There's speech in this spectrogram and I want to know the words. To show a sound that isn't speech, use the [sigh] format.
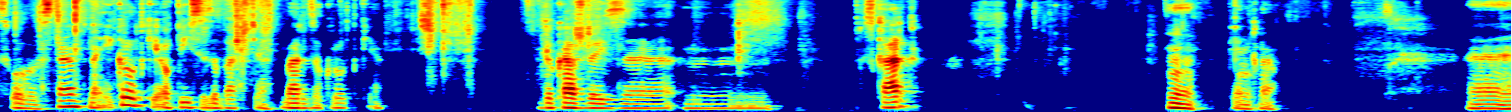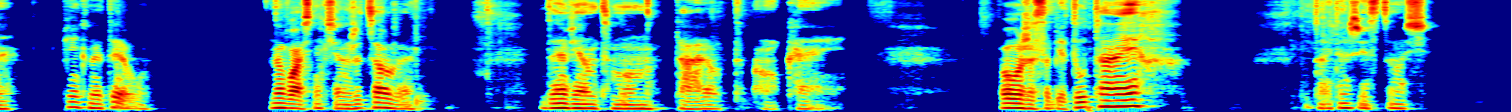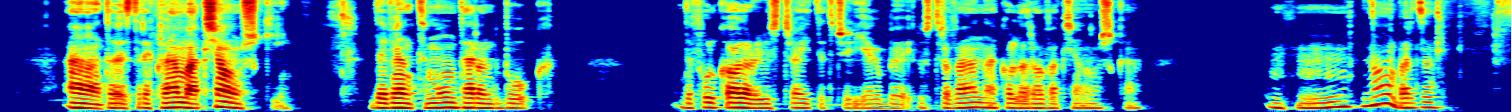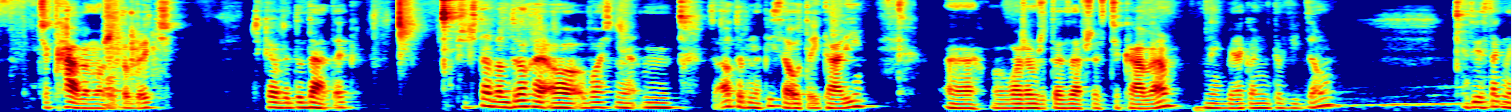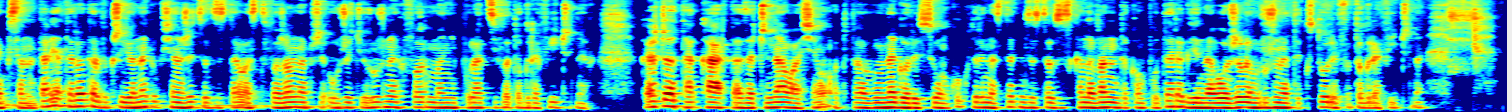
słowo wstępne i krótkie opisy. Zobaczcie, bardzo krótkie. Do każdej z, mm, z. Mm, piękna. E, piękny tył. No właśnie, księżycowy. Deviant Moon Tarot. Ok. Położę sobie tutaj. Tutaj też jest coś. A, to jest reklama książki. Deviant Moon Tarot Book. The Full Color Illustrated, czyli jakby ilustrowana, kolorowa książka. Mhm. No, bardzo ciekawe może to być. Ciekawy dodatek. Przeczytam Wam trochę o właśnie, mm, co autor napisał o tej talii, e, bo uważam, że to zawsze jest ciekawe, jakby jak oni to widzą. Tu jest tak napisane. Talia Tarota wykrzywionego księżyca została stworzona przy użyciu różnych form manipulacji fotograficznych. Każda ta karta zaczynała się od pełnego rysunku, który następnie został zeskanowany do komputera, gdzie nałożyłem różne tekstury fotograficzne.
